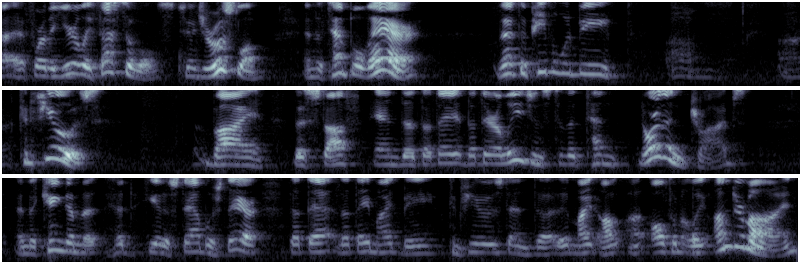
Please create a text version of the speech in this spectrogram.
uh, for the yearly festivals to Jerusalem and the temple there, that the people would be um, uh, confused by this stuff and that, that, they, that their allegiance to the ten northern tribes and the kingdom that had, he had established there, that, that, that they might be confused and uh, it might ultimately undermine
